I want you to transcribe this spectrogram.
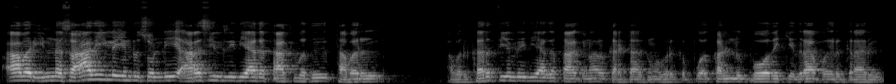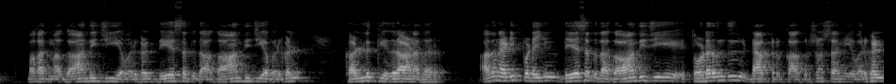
அவர் இன்ன சாதி இல்லை என்று சொல்லி அரசியல் ரீதியாக தாக்குவது தவறு. அவர் கருத்தியல் ரீதியாக தாக்கினால் கரெக்டாக இருக்கும். அவருக்கு போ கல் போதைக்கு எதிராக இருக்கிறாரு மகாத்மா காந்திஜி அவர்கள் தேசபிதா காந்திஜி அவர்கள் கல்லுக்கு எதிரானவர். அதன் அடிப்படையில் தேசபிதா காந்திஜியை தொடர்ந்து டாக்டர் கா. கிருஷ்ணசாமி அவர்கள்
